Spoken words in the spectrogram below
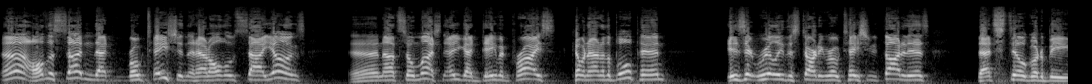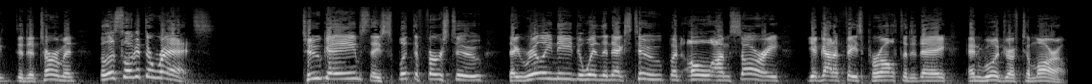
Uh, all of a sudden, that rotation that had all those Cy Youngs, uh, not so much. Now you got David Price coming out of the bullpen. Is it really the starting rotation you thought it is? That's still going to be to determine. But let's look at the Reds. Two games, they split the first two. They really need to win the next two, but oh, I'm sorry, you got to face Peralta today and Woodruff tomorrow.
